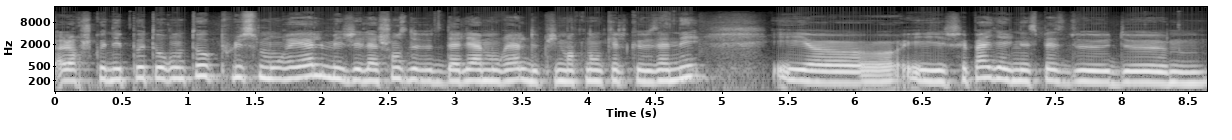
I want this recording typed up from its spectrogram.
alors je connais peu Toronto, plus Montréal, mais j'ai la chance d'aller à Montréal depuis maintenant quelques années. Et, euh, et je sais pas, il y a une espèce de,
